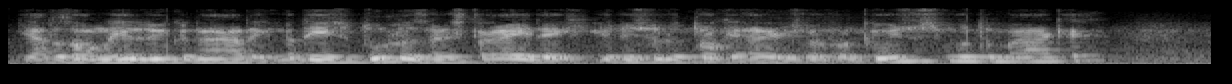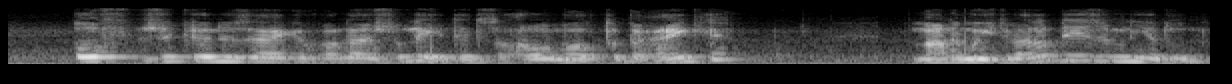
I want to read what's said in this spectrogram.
ja dat is allemaal heel leuk en aardig, maar deze doelen zijn strijdig. Jullie zullen toch ergens nog wel keuzes moeten maken. Of ze kunnen zeggen van luister, nee, dit is allemaal te bereiken. Maar dan moet je het wel op deze manier doen.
